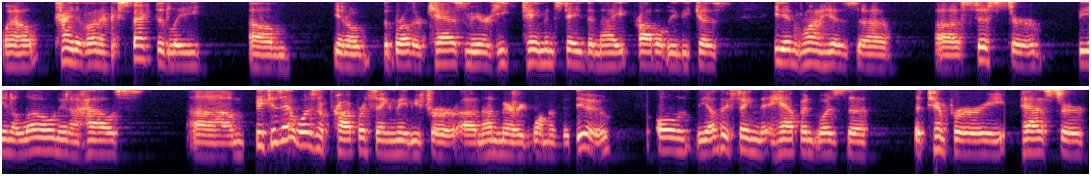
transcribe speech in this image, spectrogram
Well, kind of unexpectedly, um, you know, the brother Casimir, he came and stayed the night probably because he didn't want his uh, uh, sister being alone in a house um, because that wasn't a proper thing maybe for an unmarried woman to do. All the other thing that happened was the the temporary pastor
